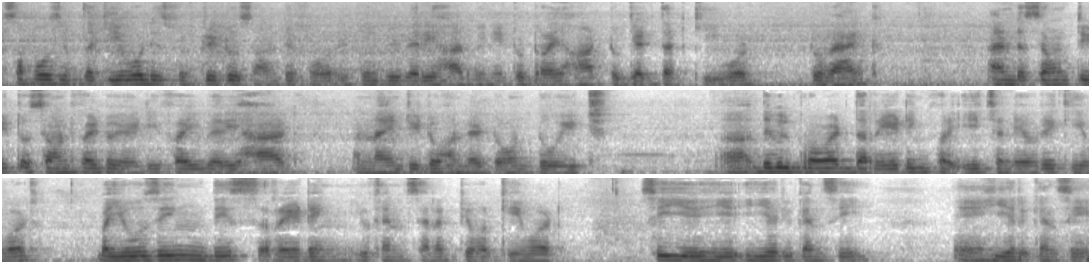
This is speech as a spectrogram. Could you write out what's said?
Suppose if the keyword is 50 to 74 it will be very hard. We need to try hard to get that keyword to rank. And 70 to 75 to 85 very hard. And 90 to 100 don't do it. Uh, they will provide the rating for each and every keyword. By using this rating you can select your keyword see here, here you can see uh, here you can see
